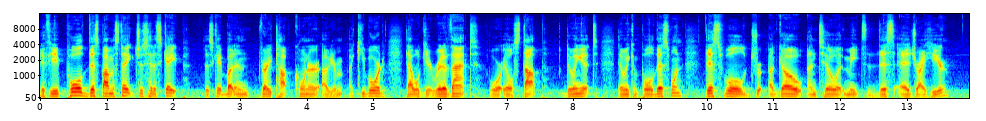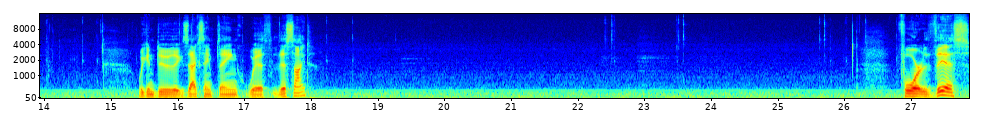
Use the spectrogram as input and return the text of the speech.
If you pulled this by mistake, just hit escape, the escape button in the very top corner of your uh, keyboard. That will get rid of that or it'll stop doing it. Then we can pull this one. This will uh, go until it meets this edge right here. We can do the exact same thing with this side. For this,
